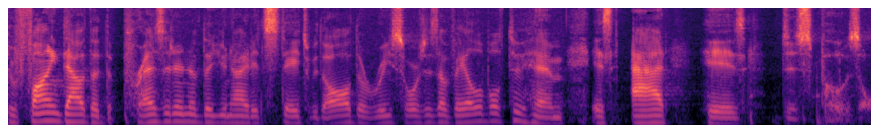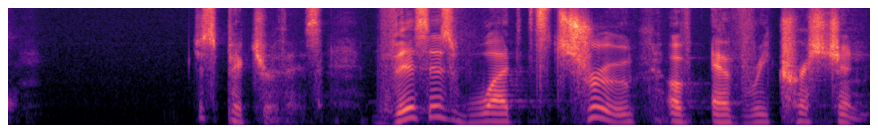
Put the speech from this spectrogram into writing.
to find out that the President of the United States, with all the resources available to him, is at his disposal. Just picture this. This is what's true of every Christian.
